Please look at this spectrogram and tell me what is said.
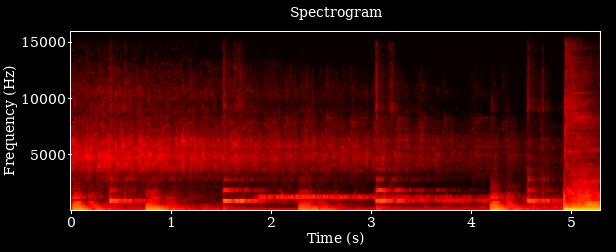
Thank you.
